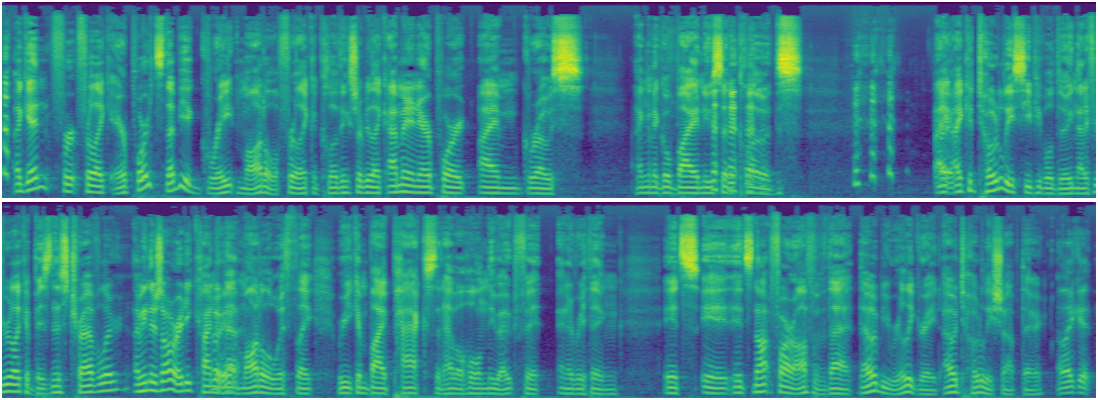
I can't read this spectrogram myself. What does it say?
Again, for for like airports, that'd be a great model for like a clothing store. Be like, I'm in an airport, I'm gross. I'm gonna go buy a new set of clothes. I, I could totally see people doing that if you were like a business traveler. I mean, there's already kind Oh, of yeah. that model with like where you can buy packs that have a whole new outfit and everything. It's it, it's not far off of that. That would be really great. I would totally shop there. I like it.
